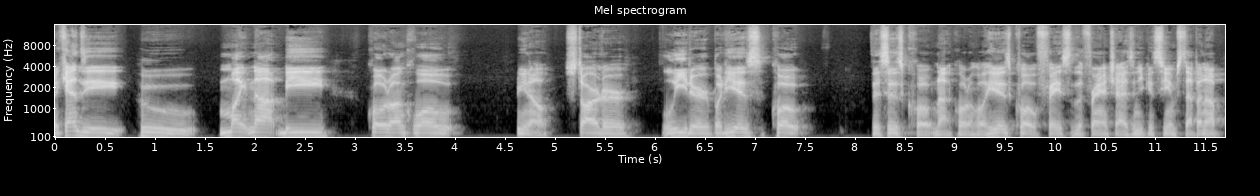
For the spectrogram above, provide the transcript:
McKenzie, who might not be quote unquote, you know, starter leader, but he is quote, this is quote, not quote unquote, he is quote face of the franchise. And you can see him stepping up,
